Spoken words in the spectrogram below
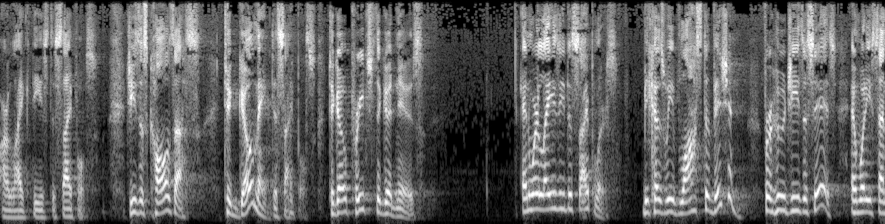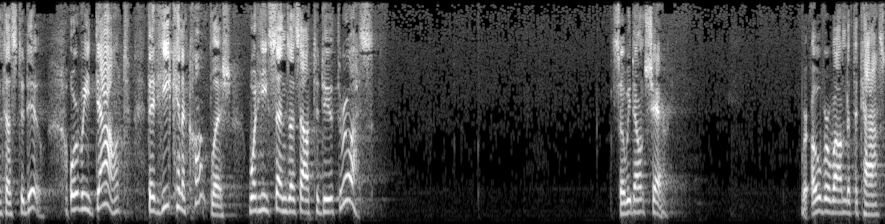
are like these disciples. Jesus calls us to go make disciples, to go preach the good news. And we're lazy disciplers because we've lost a vision for who Jesus is and what he sent us to do. Or we doubt that he can accomplish what he sends us out to do through us. So we don't share. We're overwhelmed at the task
